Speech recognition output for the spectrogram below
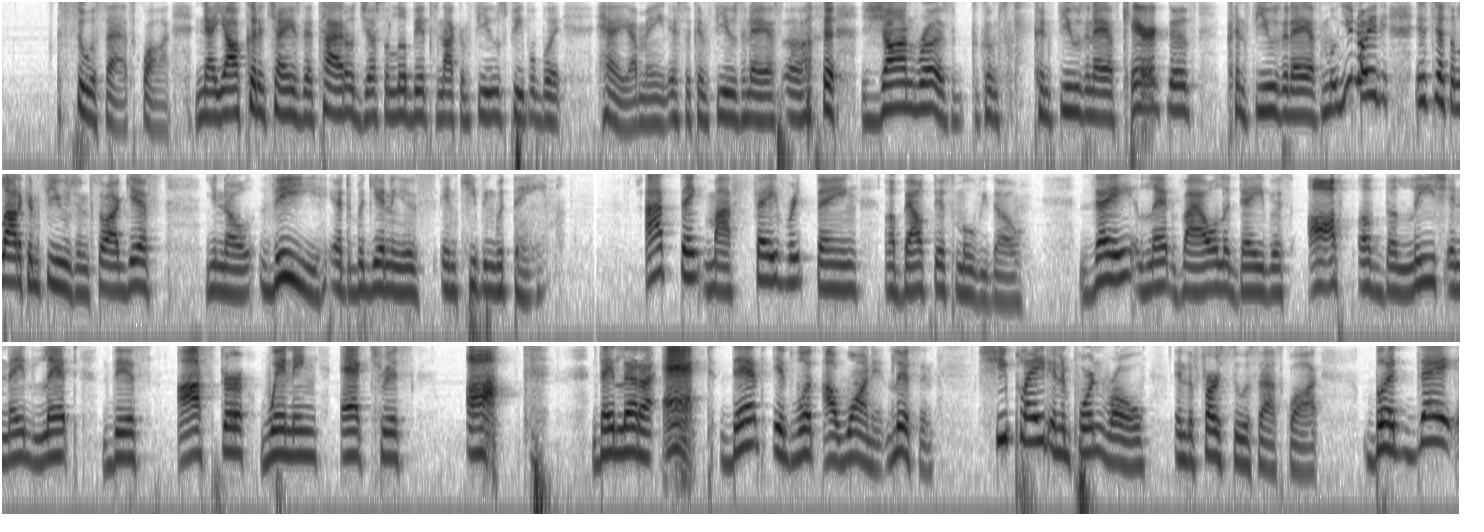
Suicide Squad. Now, y'all could have changed the title just a little bit to not confuse people, but hey, I mean, it's a confusing ass uh, genre, it's confusing ass characters, confusing ass movie. You know, it, it's just a lot of confusion. So I guess you know the at the beginning is in keeping with theme. I think my favorite thing about this movie, though, they let Viola Davis off of the leash and they let this Oscar winning actress act they let her act. That is what I wanted. Listen, she played an important role in the first Suicide Squad, but they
